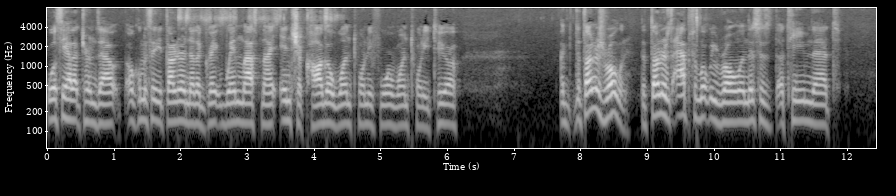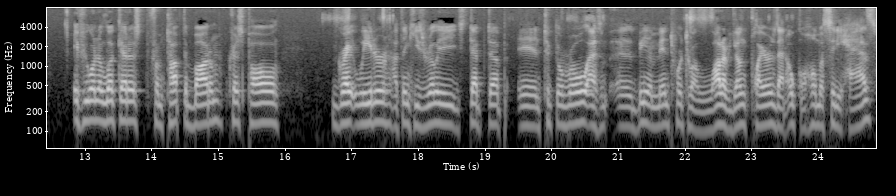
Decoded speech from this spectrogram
we'll see how that turns out. Oklahoma City Thunder, another great win last night in Chicago, 124 122. Uh, the Thunder's rolling. The Thunder's absolutely rolling. This is a team that, if you want to look at us from top to bottom, Chris Paul, great leader. I think he's really stepped up and took the role as, as being a mentor to a lot of young players that Oklahoma City has.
